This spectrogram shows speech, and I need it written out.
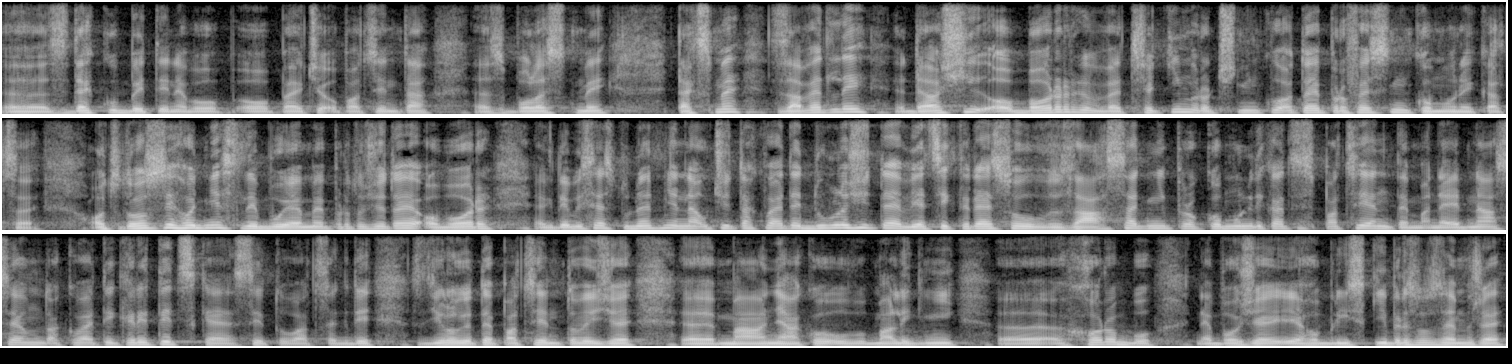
eh, z dekubity nebo o péče o pacienta eh, s bolestmi, tak jsme zavedli další obor ve třetím ročníku a to je profesní komunikace. Od toho si hodně slibujeme, protože to je obor, kde by se student měl naučit takové ty důležité věci, které jsou zásadní pro komunikaci s pacientem. A nejedná se jen takové ty kritické situace, kdy sdělujete pacientovi, že eh, má nějakou maligní eh, chorobu nebo že jeho blízký brzo zemře,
